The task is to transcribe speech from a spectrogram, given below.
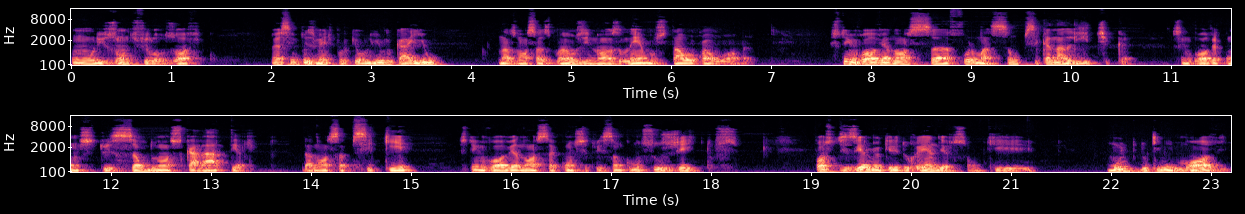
um horizonte filosófico não é simplesmente porque o livro caiu nas nossas mãos e nós lemos tal ou qual obra. Isso envolve a nossa formação psicanalítica, isso envolve a constituição do nosso caráter, da nossa psique, isso envolve a nossa constituição como sujeitos. Posso dizer, meu querido Henderson, que muito do que me move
